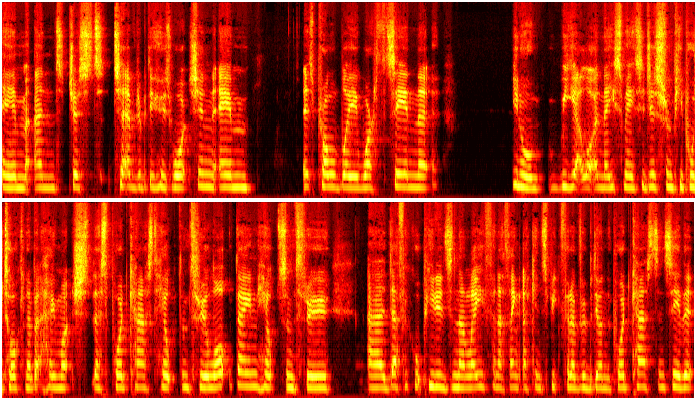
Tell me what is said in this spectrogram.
Um, and just to everybody who's watching, um, it's probably worth saying that you know, we get a lot of nice messages from people talking about how much this podcast helped them through lockdown, helps them through uh, difficult periods in their life. And I think I can speak for everybody on the podcast and say that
